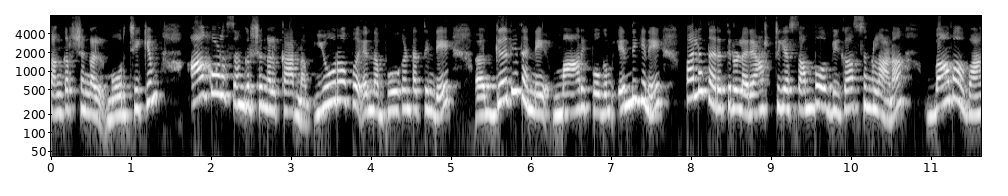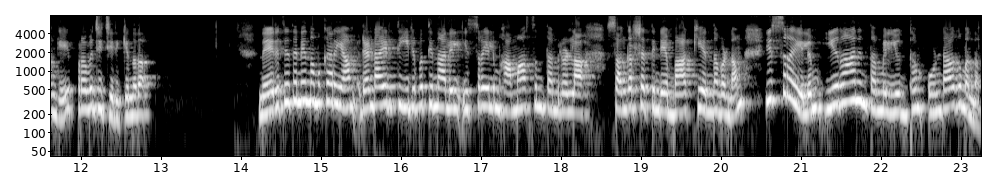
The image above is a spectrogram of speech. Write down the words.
സംഘർഷങ്ങൾ മൂർച്ഛിക്കും. ആഗോള സംഘർഷങ്ങൾ കാരണം യൂറോപ്പ് എന്ന ഭൂഖണ്ഡത്തിന്റെ ഗതി തന്നെ മാറിപ്പോകും എന്നിങ്ങനെ പലതരത്തിലുള്ള രാഷ്ട്രീയ സംഭവ വികാസങ്ങളാണ് ബാബ വാങ്കെ പ്രവചിച്ചിരിക്കുന്നത്. നേരത്തെ തന്നെ നമുക്കറിയാം രണ്ടായിരത്തി ഇരുപത്തിനാലിൽ ഇസ്രയേലും ഹമാസും തമ്മിലുള്ള സംഘർഷത്തിന്റെ ബാക്കി എന്നവണ്ണം ഇസ്രയേലും ഇറാനും തമ്മിൽ യുദ്ധം ഉണ്ടാകുമെന്നും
